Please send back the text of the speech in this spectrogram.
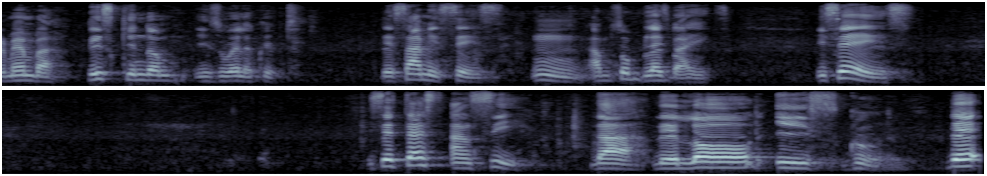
Remember, this kingdom is well equipped. The psalmist says, mm, I'm so blessed by it. He says, He said, Test and see that the Lord is good. The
